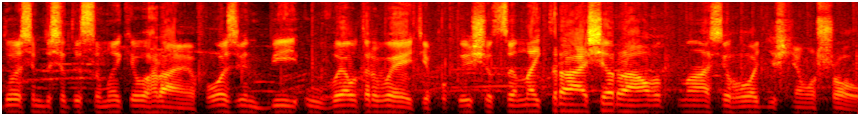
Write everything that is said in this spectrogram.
до 77 кілограмів. Ось він бій у велтервейті. Поки що це найкращий раунд на сьогоднішньому шоу.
